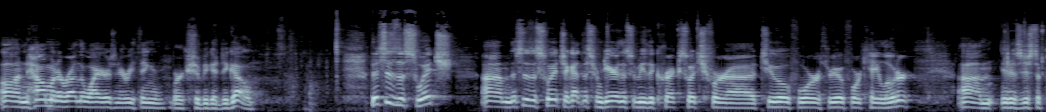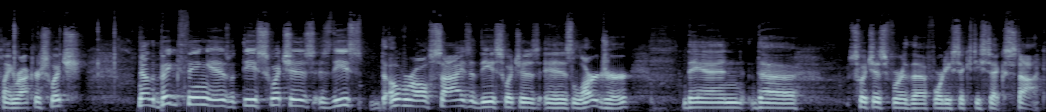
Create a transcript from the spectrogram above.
on how I'm going to run the wires and everything, we should be good to go. This is the switch. Um, this is a switch. I got this from Deere. This would be the correct switch for a 204 or 304K loader. Um, it is just a plain rocker switch. Now the big thing is with these switches is these the overall size of these switches is larger than the switches for the 4066 stock.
